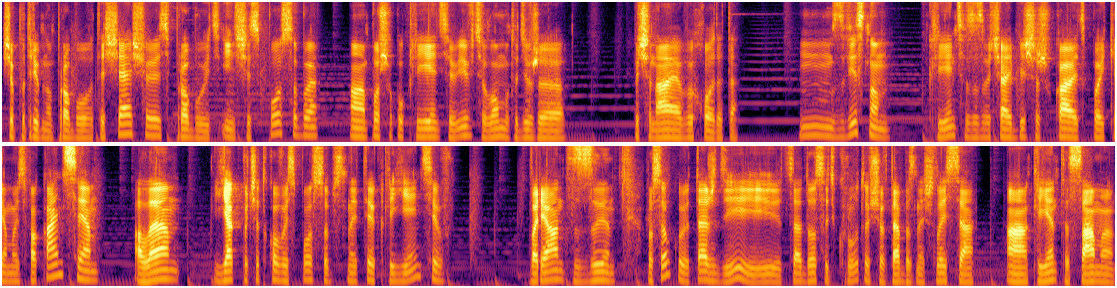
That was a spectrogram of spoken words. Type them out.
що потрібно пробувати ще щось, пробують інші способи. пошуку клієнтів, і в цілому тоді вже починає виходити. Звісно, клієнтів зазвичай більше шукають по якимось вакансіям, але як початковий спосіб знайти клієнтів, варіант з розсилкою теж діє, і це досить круто, що в тебе знайшлися а, клієнти саме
